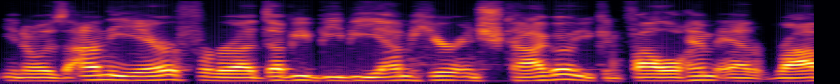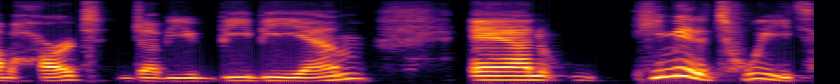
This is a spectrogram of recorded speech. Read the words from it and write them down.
you know is on the air for uh, WBBM here in Chicago. You can follow him at Rob Hart WBBM, and he made a tweet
